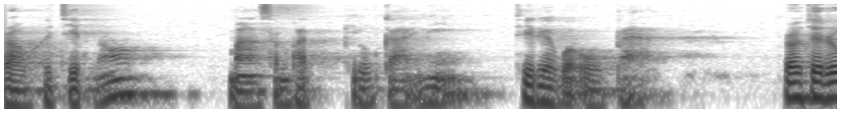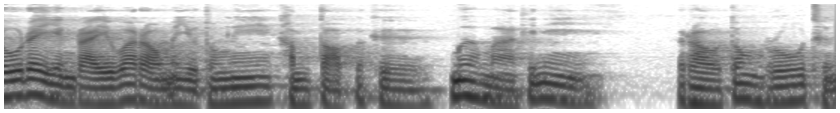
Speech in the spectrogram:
เราคือจิตเนาะมาสัมผัสผิวกายนี้ ที่เรียกว่าโอแปดเราจะรู้ได้อย่างไรว่าเรามาอยู่ตรงนี้คำตอบก็คือ เมื่อมาที่นี่ เราต้องรู้ถึง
